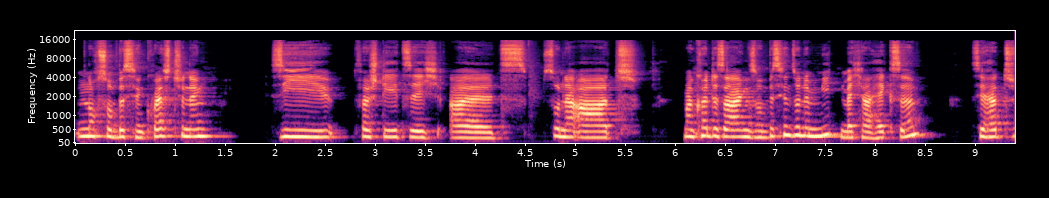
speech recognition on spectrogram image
noch so ein bisschen questioning. Sie versteht sich als so eine Art, man könnte sagen, so ein bisschen so eine Mietmecher-Hexe. Sie hat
